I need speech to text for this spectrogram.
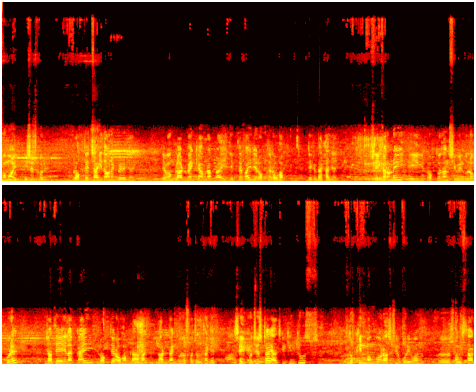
সময়, বিশেষ করে রক্তের চাহিদা অনেক বেড়ে যায় এবং ব্লাড ব্যাংকে আমরা প্রায়ই দেখতে পাই যে রক্তের অভাব দেখা যায়। সেই কারণেই এই রক্তদান শিবিরগুলো করে যাতে এলাকায় রক্তের অভাব না হয় ব্লাড ব্যাঙ্কগুলো সচল থাকে, সেই প্রচেষ্টায় আজকে কিন্তু দক্ষিণবঙ্গ রাষ্ট্রীয় পরিবহন সংস্থার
